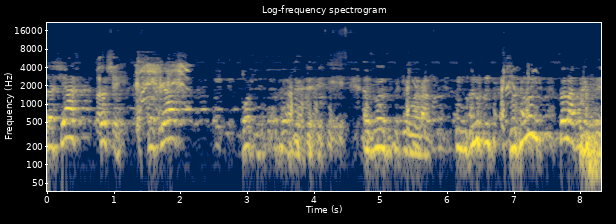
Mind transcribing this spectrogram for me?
तशाच तसे तशाच महाराज म्हणून म्हणून चला पुढे.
